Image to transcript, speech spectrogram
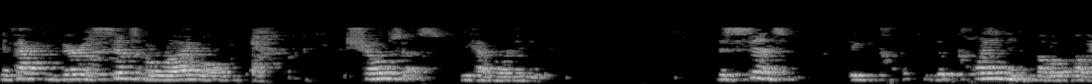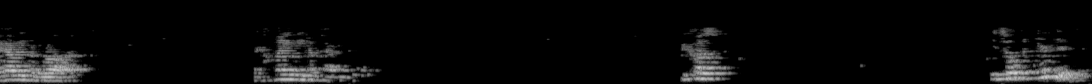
In fact, the very sense of arrival shows us we have more to do. The sense, the, the claiming of, of having arrived. The claiming of having arrived. Because it's open-ended.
